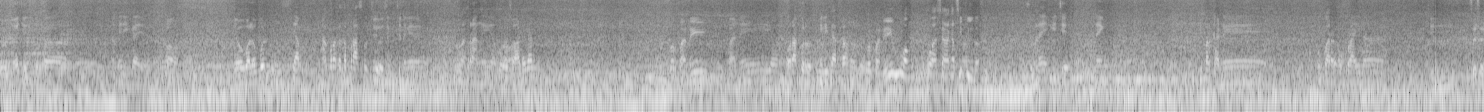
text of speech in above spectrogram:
dunia jadi ke Amerika ya. Oh. Ya walaupun setiap aku ora tetep ora setuju ya sing jenenge Perang. perangnya apa. Soalnya kan Korbane urbane ya ora gur militer tok lho. korbane uang masyarakat sipil toh. sebenarnya iki cek neng iki mergane Ukra Ukraina di Sese,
